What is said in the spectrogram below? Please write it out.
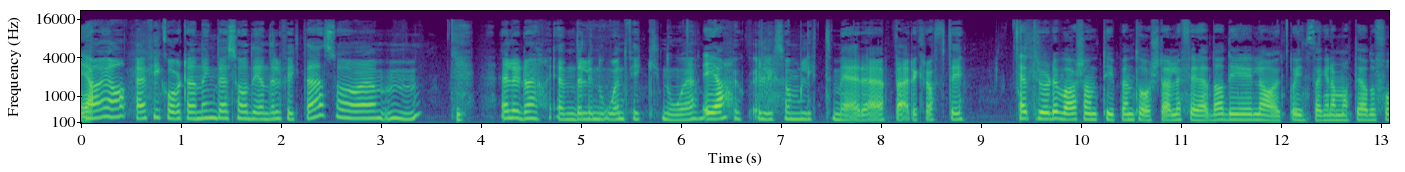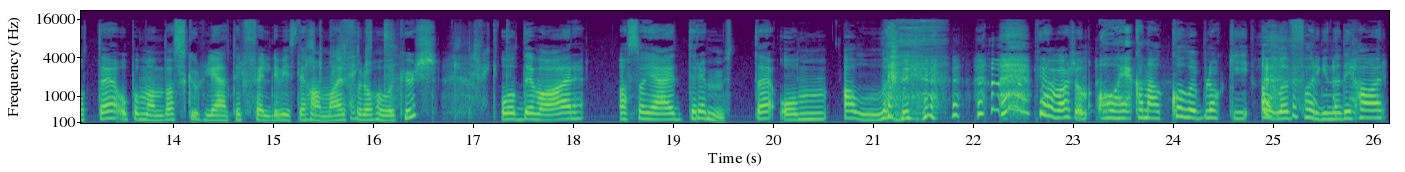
Ja. Ja, ja. Jeg fikk overtenning. Det så de del fikk det. Så mm. Eller da endelig noen fikk noe Ja, liksom litt mer eh, bærekraftig. Jeg tror det var sånn type en torsdag eller fredag de la ut på Instagram at de hadde fått det, og på mandag skulle jeg tilfeldigvis til Hamar for å holde kurs. Og det var Altså, jeg drømte om alle de For jeg var sånn Å, jeg kan ha colorblock i alle fargene de har.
